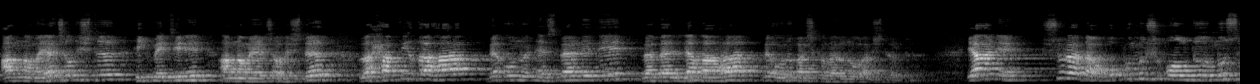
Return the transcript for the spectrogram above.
anlamaya çalıştı, hikmetini anlamaya çalıştı. Ve hafizaha ve onu ezberledi ve bellegaha ve onu başkalarına ulaştırdı. Yani şurada okumuş olduğumuz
